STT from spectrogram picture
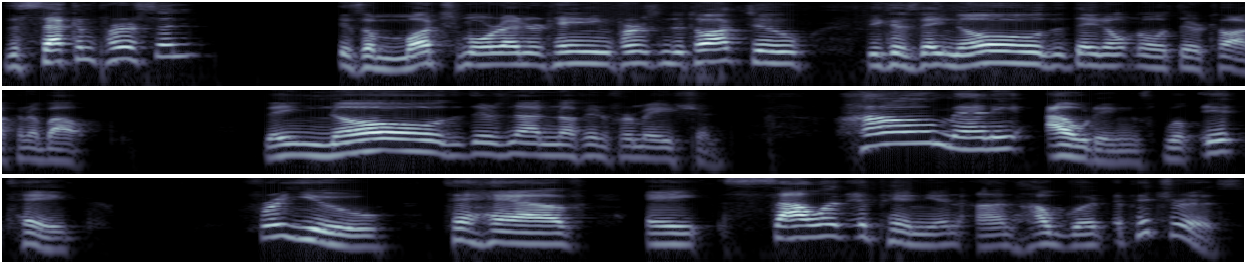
The second person is a much more entertaining person to talk to because they know that they don't know what they're talking about. They know that there's not enough information. How many outings will it take for you to have a solid opinion on how good a pitcher is?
